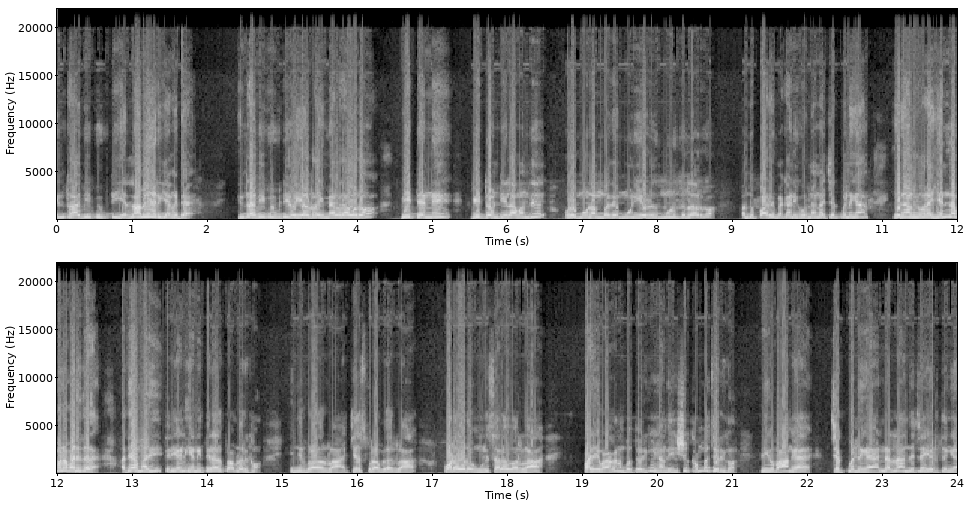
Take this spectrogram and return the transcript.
இன்ட்ரா வி ஃபிஃப்டி எல்லாமே இருக்கு என்கிட்ட. இன்ட்ரா வி ஃபிஃப்டி ஏழு ரூபாய்க்கு மேலே தான் வரும் வி டென்னு வி டுவெண்ட்டிலாம் வந்து ஒரு மூணு ஐம்பது மூணு எழுபது மூணு தொண்ணூறு இருக்கும். வந்து பாரு மெக்கானிக் கூட்டினாங்க செக் பண்ணுங்க. என்ன விவரம் என்ன வேணால் பண்ணி தரேன். அதே மாதிரி தெரிய எனக்கு எனக்கு தெரியாத ப்ராப்ளம் இருக்கும். இன்ஜின் ப்ராப்ளம் இருக்கலாம் சேஸ் ப்ராப்ளம் இருக்கலாம். ஓட ஓட உங்களுக்கு செலவு வரலாம். பழைய வாகனம் பொறுத்த வரைக்கும் அந்த இஷ்யூ கம்பல்சரி இருக்கும். நீங்கள் வாங்க செக் பண்ணுங்க. நல்லா இருந்துச்சுன்னா எடுத்துங்க.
